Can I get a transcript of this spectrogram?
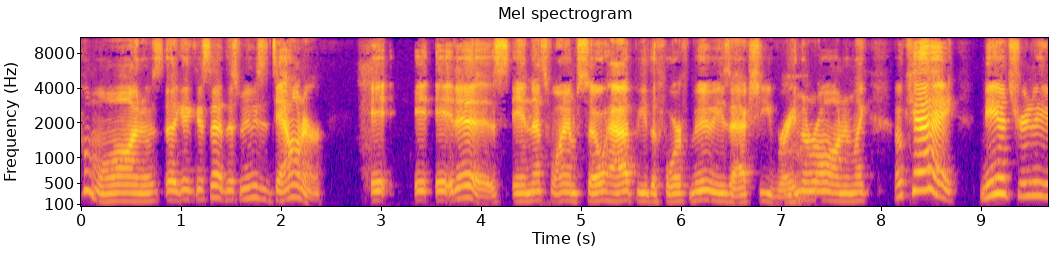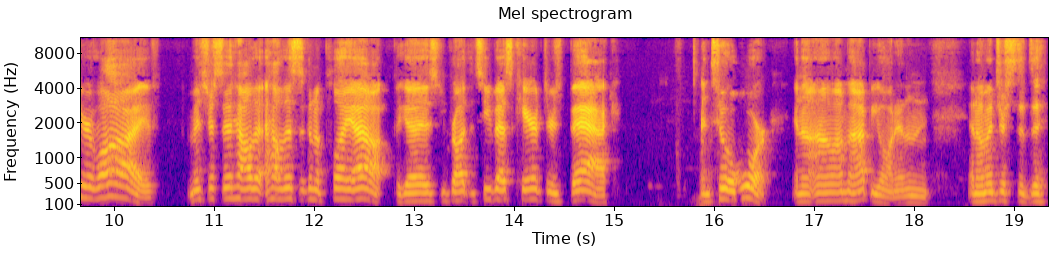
come on! It was like, like I said, this movie's a downer. It it it is, and that's why I'm so happy. The fourth movie is actually right in the mm. wrong. I'm like, okay, Neo Trinity are alive. I'm interested how that how this is going to play out because you brought the two best characters back into a war, and I, I'm happy on it, and and I'm interested to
